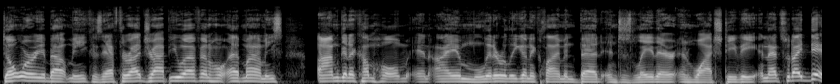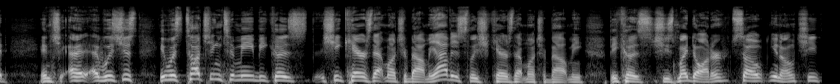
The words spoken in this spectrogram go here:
don't worry about me, because after I drop you off at, home, at mommy's, I'm gonna come home, and I am literally gonna climb in bed and just lay there and watch TV. And that's what I did. And she, I, it was just, it was touching to me because she cares that much about me. Obviously, she cares that much about me because she's my daughter. So you know, she.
